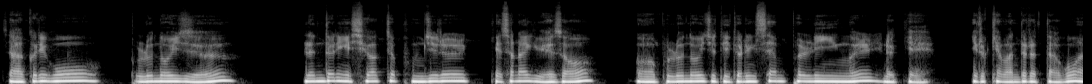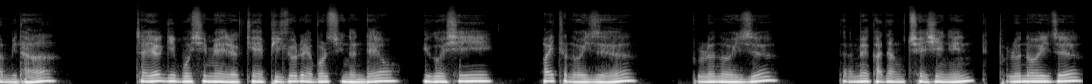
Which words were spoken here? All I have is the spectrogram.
자 그리고 블루 노이즈 렌더링의 시각적 품질을 개선하기 위해서 어, 블루 노이즈 디더링 샘플링을 이렇게 이렇게 만들었다고 합니다. 자 여기 보시면 이렇게 비교를 해볼 수 있는데요. 이것이 화이트 노이즈, 블루 노이즈, 그 다음에 가장 최신인 블루 노이즈,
